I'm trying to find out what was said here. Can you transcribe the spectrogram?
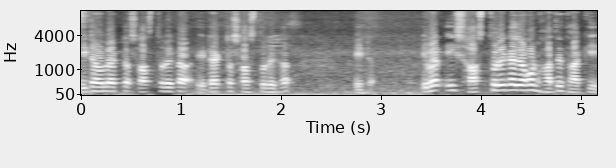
এইটা হলো একটা স্বাস্থ্যরেখা, এটা একটা স্বাস্থ্যরেখা, এটা। এবার এই স্বাস্থ্যরেখা যখন হাতে থাকে,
